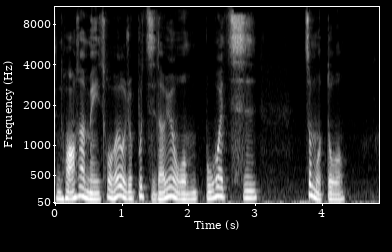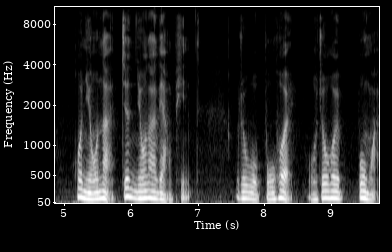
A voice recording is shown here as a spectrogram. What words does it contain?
很划算，没错，可是我觉得不值得，因为我们不会吃这么多，或牛奶，就牛奶两瓶，我觉得我不会，我就会不买。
